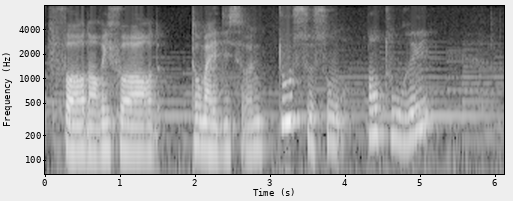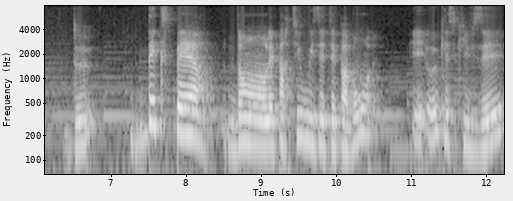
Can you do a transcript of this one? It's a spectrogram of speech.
Ford, Henry Ford, Thomas Edison, tous se sont entourés de d'experts dans les parties où ils n'étaient pas bons. Et eux, qu'est-ce qu'ils faisaient?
